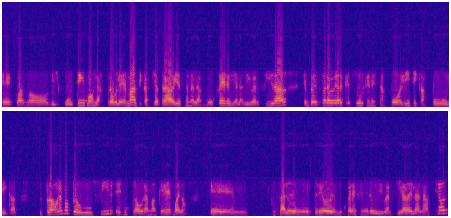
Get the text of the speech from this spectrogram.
eh, cuando discutimos las problemáticas que atraviesan a las mujeres y a la diversidad, empezar a ver que surgen estas políticas públicas. El programa Producir es un programa que, bueno, sale del Ministerio de Mujeres, Género y Diversidad de la Nación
